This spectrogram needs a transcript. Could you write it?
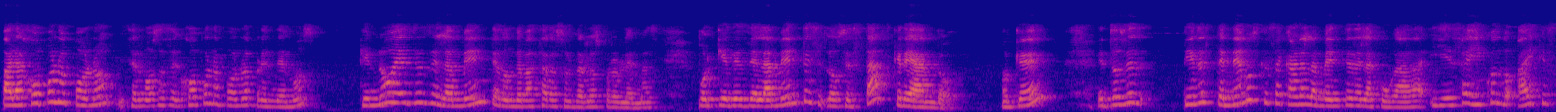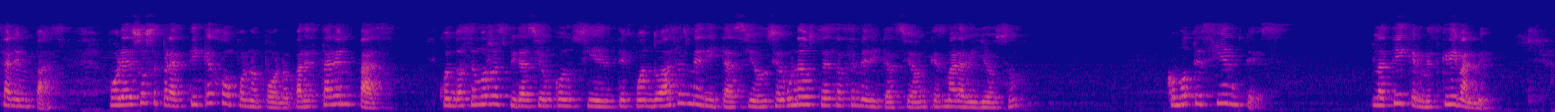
Para Hoponopono, mis hermosas, en Hoponopono aprendemos que no es desde la mente donde vas a resolver los problemas, porque desde la mente los estás creando, ¿ok? Entonces, tienes, tenemos que sacar a la mente de la jugada y es ahí cuando hay que estar en paz. Por eso se practica Hoponopono, para estar en paz. Cuando hacemos respiración consciente, cuando haces meditación, si alguna de ustedes hace meditación, que es maravilloso, ¿cómo te sientes? Platíquenme, escríbanme.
